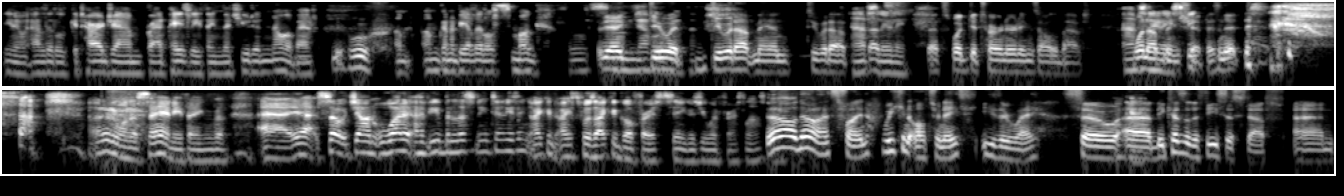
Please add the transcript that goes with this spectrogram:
you know a little guitar jam brad paisley thing that you didn't know about i'm, I'm gonna be a little smug, little Yeah, smug devil do it. Do it up, man. Do it up. Absolutely. That's, that's what guitar nerding's all about. One upmanship, isn't it? I didn't want to say anything, but uh, yeah. So, John, what have you been listening to? Anything? I can. I suppose I could go first, seeing as you went first last. time. Oh no, that's fine. We can alternate either way. So, Okay. uh, because of the thesis stuff, um,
